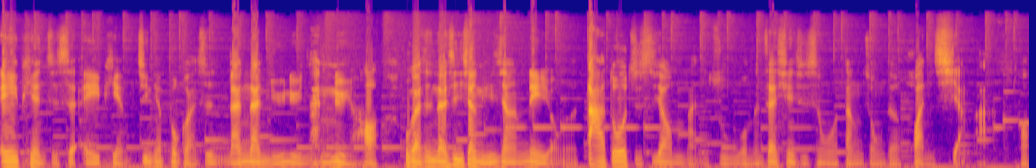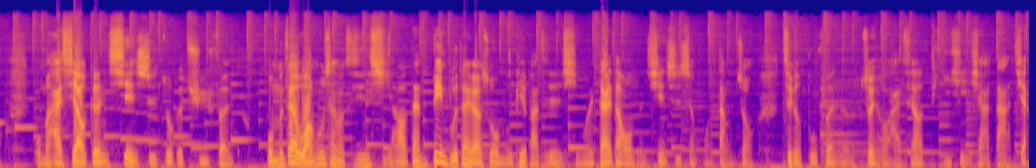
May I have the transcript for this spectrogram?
，A 片只是 A 片。今天不管是男男女女男女哈，不管是男性向女性向的内容，大多只是要满足我们在现实生活当中的幻想啊。好，我们还是要跟现实做个区分。我们在网络上有这些喜好，但并不代表说我们可以把这些行为带到我们现实生活当中。这个部分呢，最后还是要提醒一下大家。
